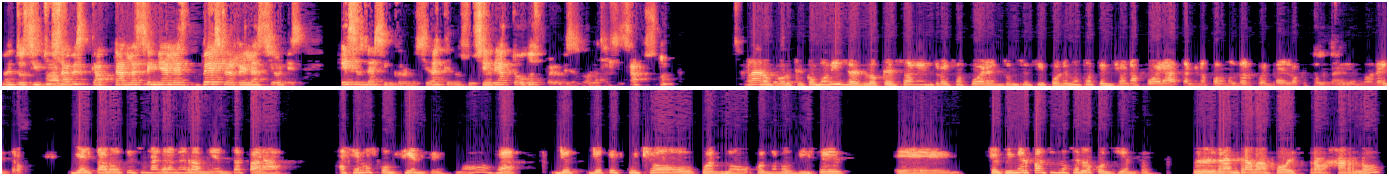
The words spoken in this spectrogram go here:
Entonces, si tú sabes captar las señales, ves las relaciones. Esa es la sincronicidad que nos sucede a todos, pero a veces no la precisamos, ¿no? Claro, porque como dices, lo que es adentro es afuera. Entonces, si ponemos atención afuera, también nos podemos dar cuenta de lo que está sucediendo adentro. Y el tarot es una gran herramienta para hacernos conscientes, ¿no? O sea, yo, yo te escucho cuando, cuando nos dices eh, que el primer paso es hacerlo consciente pero el gran trabajo es trabajarlo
